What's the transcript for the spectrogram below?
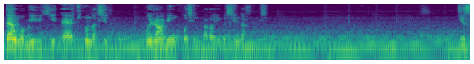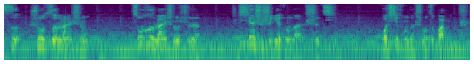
但我们预计 AI 驱动的系统会让灵活性达到一个新的水平。第四，数字孪生。数字孪生是指现实世界中的实体或系统的数字化表示。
